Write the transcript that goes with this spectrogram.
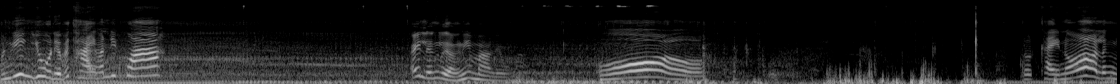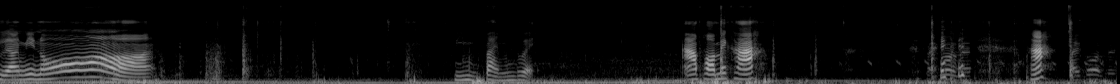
มันวิ่งอยู่เดี๋ยวไปถ่ายมันดีกว่าไอ้เหลืองเหลืองๆนี่มาเร็วมากโอ้ รถใครเนาะเหลืองๆนี่เนาะนี่มีป้ายมันด้วยอะพร้อมไหมคะไปก่อนเลยฮะไปก่อนเลย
